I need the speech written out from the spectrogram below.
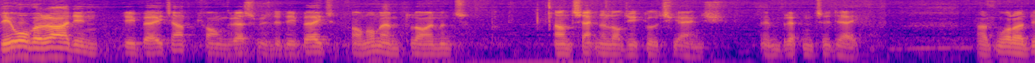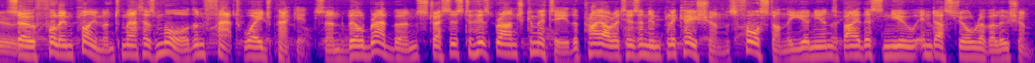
the overriding debate at Congress was the debate on unemployment and technological change in Britain today. And what I do... So full employment matters more than fat wage packets, and Bill Bradburn stresses to his branch committee the priorities and implications forced on the unions by this new industrial revolution.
